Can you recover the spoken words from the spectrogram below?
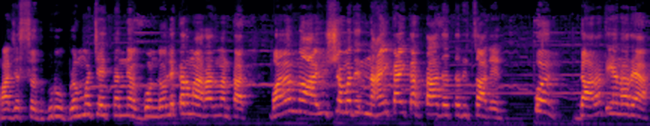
माझे सद्गुरू ब्रह्मचैतन्य गोंदवलेकर महाराज म्हणतात बाळांना आयुष्यामध्ये नाही काय करता आलं तरी चालेल. पण दारात येणाऱ्या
